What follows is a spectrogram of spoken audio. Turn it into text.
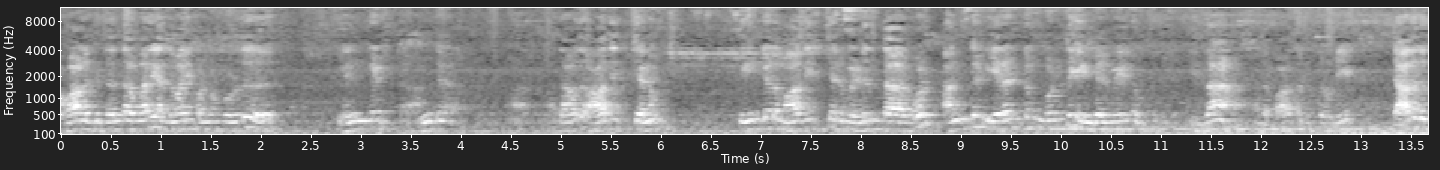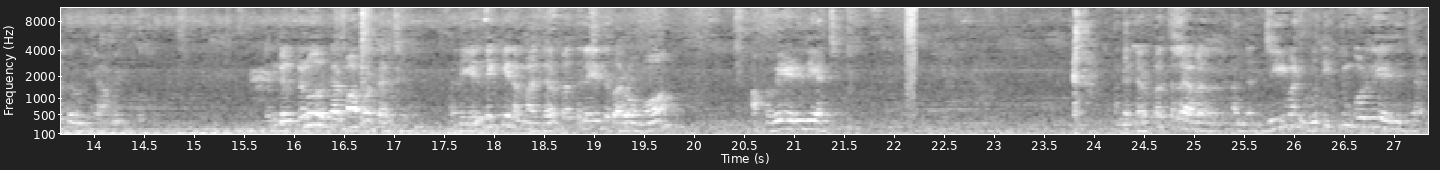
அவளுக்கு தகுந்த மாதிரி அந்த மாதிரி பண்ணும்பொழுது எங்கள் அங்க அதாவது ஆதித்யனும் திங்களும் ஆதித்யனும் எழுந்தார்கள் அங்கன் இரண்டும் கொண்டு எங்கள் மேலும் இதுதான் ஜாதகத்தினுடைய அமைப்பு. எங்களுக்குன்னு ஒரு கர்மா போட்டாச்சு. அது என்னைக்கு நம்ம கர்ப்பத்திலேருந்து வருவோமோ அப்பவே எழுதியாச்சு. அந்த கர்ப்பத்துல அவர் அந்த ஜீவன் உதிக்கும் பொழுது எழுதிச்சார்.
